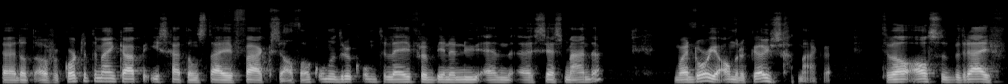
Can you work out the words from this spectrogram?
uh, dat over korte termijn KPI's gaat, dan sta je vaak zelf ook onder druk om te leveren binnen nu en uh, zes maanden, waardoor je andere keuzes gaat maken. Terwijl als het bedrijf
